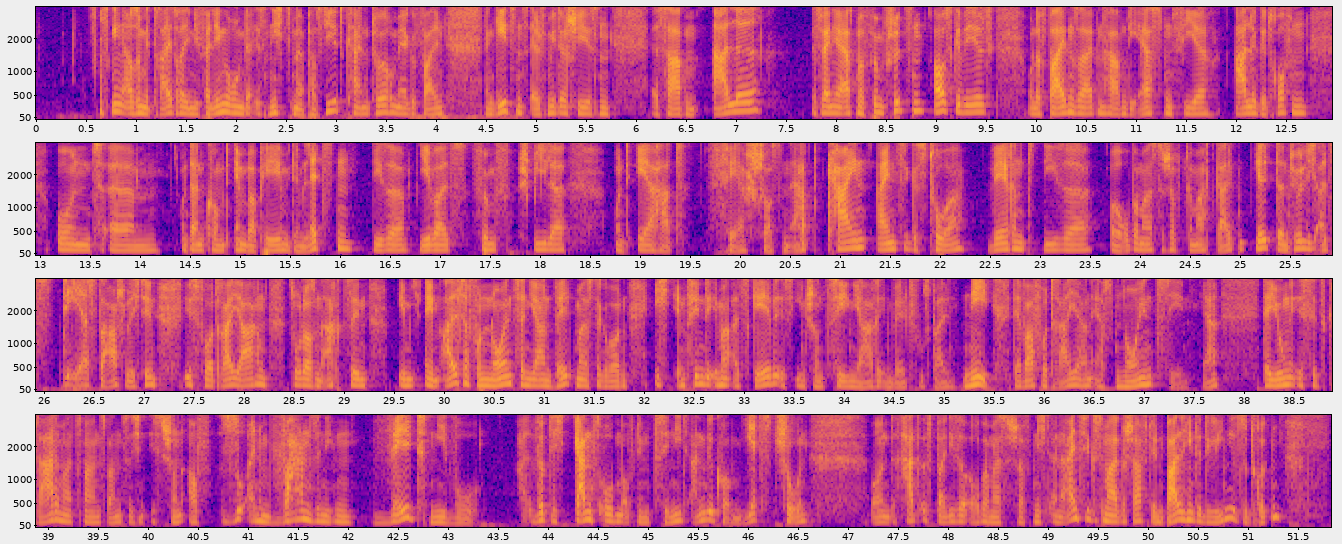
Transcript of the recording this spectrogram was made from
Es ging also mit 3-3 in die Verlängerung, da ist nichts mehr passiert, keine Tore mehr gefallen. Dann geht es ins Elfmeterschießen. Es haben alle, es werden ja erstmal fünf Schützen ausgewählt und auf beiden Seiten haben die ersten vier alle getroffen und, ähm, und dann kommt Mbappé mit dem letzten dieser jeweils fünf Spieler und er hat verschossen. Er hat kein einziges Tor während dieser Europameisterschaft gemacht, galt, gilt natürlich als der Star schlechthin, ist vor drei Jahren, 2018, im, im, Alter von 19 Jahren Weltmeister geworden. Ich empfinde immer, als gäbe es ihn schon zehn Jahre im Weltfußball. Nee, der war vor drei Jahren erst 19. Ja? Der Junge ist jetzt gerade mal 22 und ist schon auf so einem wahnsinnigen Weltniveau, wirklich ganz oben auf dem Zenit angekommen, jetzt schon und hat es bei dieser Europameisterschaft nicht ein einziges Mal geschafft, den Ball hinter die Linie zu drücken.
